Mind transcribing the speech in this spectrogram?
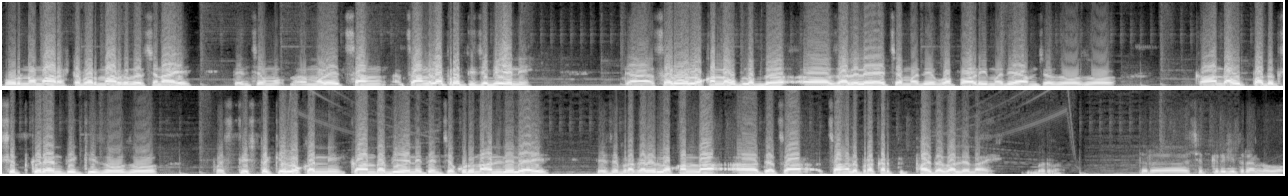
पूर्ण महाराष्ट्रभर मार्गदर्शन आहे. त्यांच्यामुळे चांग चांगल्या प्रतीचे बियाणे त्या सर्व लोकांना उपलब्ध अं, झालेले आहे. याच्यामध्ये गोपावाडीमध्ये आमच्या जवळजवळ कांदा उत्पादक शेतकऱ्यांपैकी जवळजवळ पस्तीस टक्के लोकांनी कांदा बियाणे त्यांच्याकडून आणलेले आहे. त्याच्या प्रकारे लोकांना त्याचा चांगल्या प्रकारे फायदा झालेला आहे. बरोबर. तर शेतकरी मित्रांनो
